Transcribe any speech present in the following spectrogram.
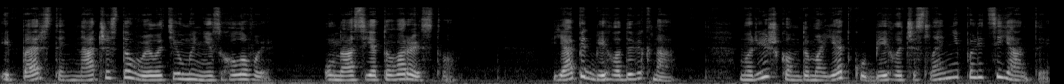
і перстень начисто вилетів мені з голови. У нас є товариство. Я підбігла до вікна. Моріжком до маєтку бігли численні поліціянти,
